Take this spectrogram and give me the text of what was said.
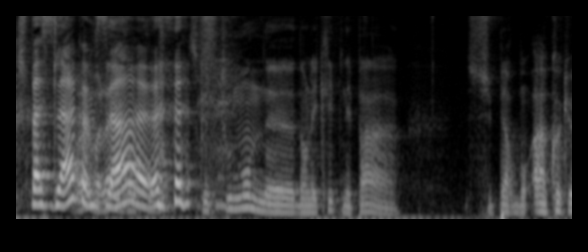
Je passe là, Ouais, comme voilà, ça. euh. Parce que tout le monde dans les clips n'est pas super bon. Ah, quoique.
